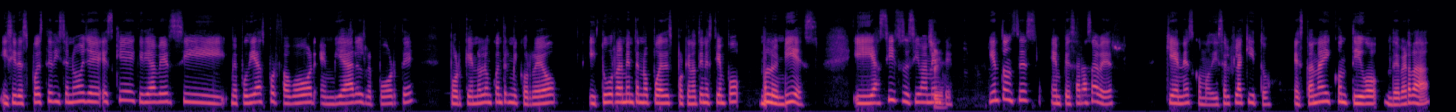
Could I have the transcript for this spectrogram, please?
Y si después te dicen, oye, es que quería ver si me podías por favor enviar el reporte porque no lo encuentro en mi correo y tú realmente no puedes porque no tienes tiempo, no lo envíes. Y así sucesivamente. Y entonces empezar a saber quiénes, como dice el flaquito, están ahí contigo de verdad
